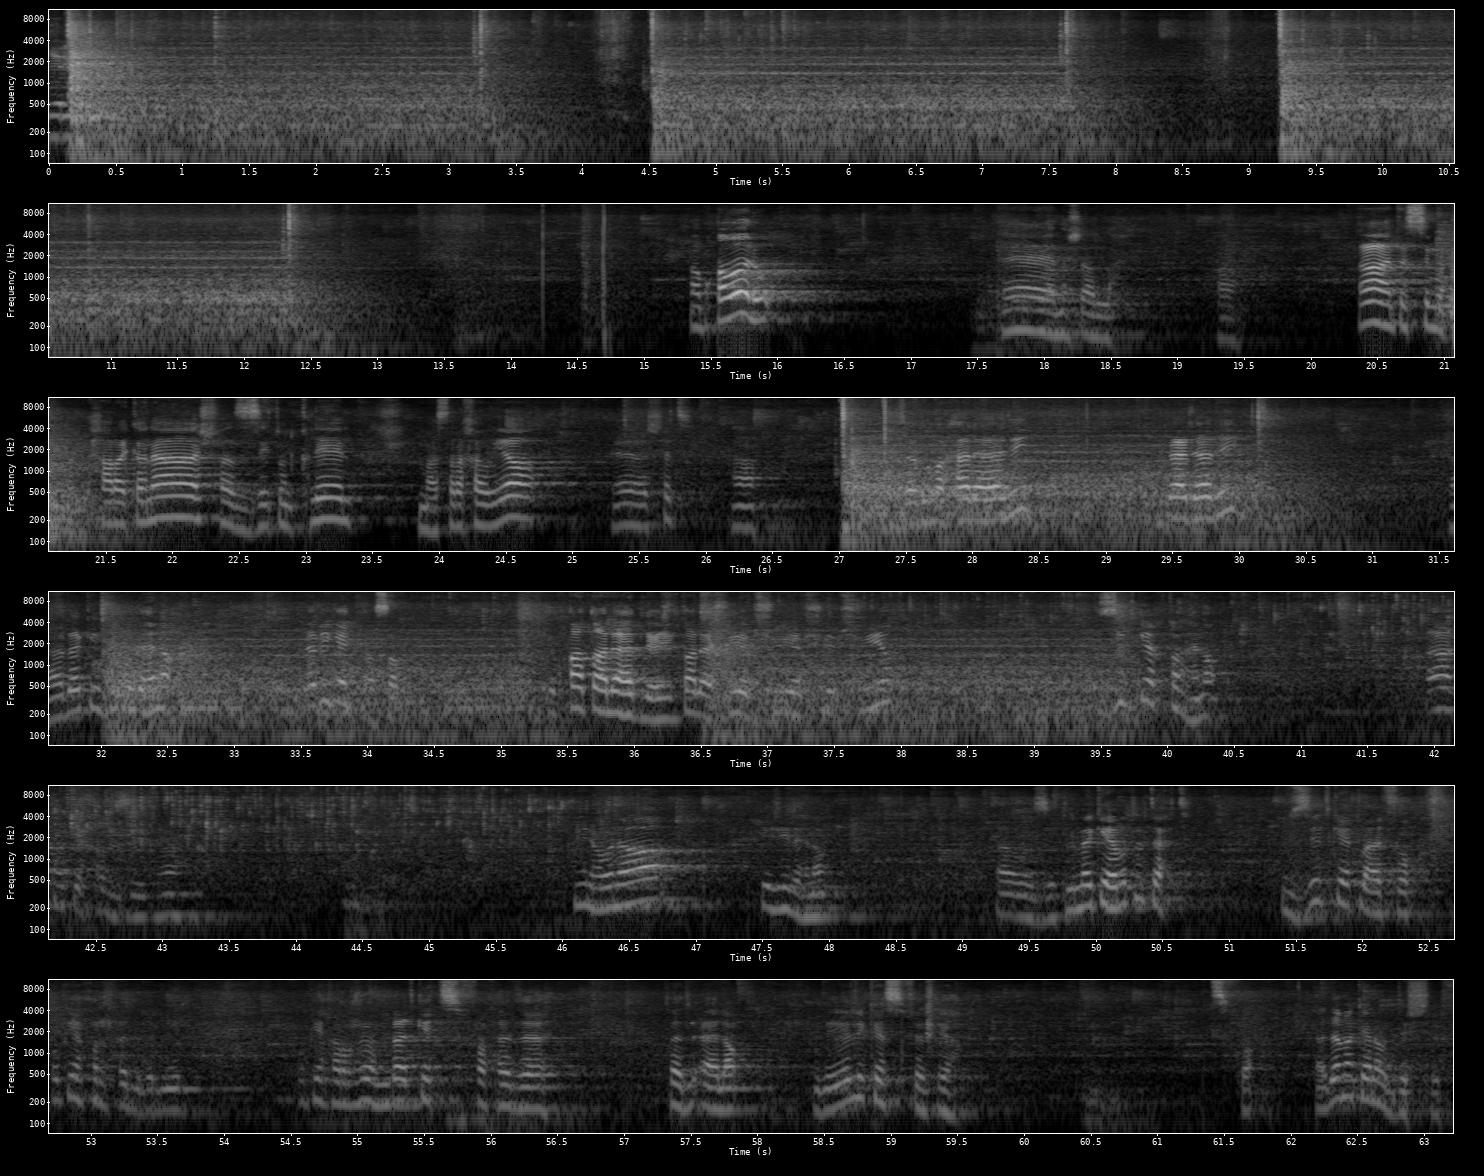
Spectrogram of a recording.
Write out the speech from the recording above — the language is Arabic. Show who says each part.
Speaker 1: ما بقى والو. آه ما شاء الله. آه, آه أنت السي محمد. الحركة ناشفه الزيتون قليل المعصرة خاوية. آه شت. آه. زاد المرحلة هذه. بعد هذه؟ هذا كيدخل هنا؟ هذه كيتعصر يبقى طالع هذا العيب طالع شوية بشوية بشوية بشوية. الزيت كيخطر هنا. ها آه كيخرج الزيت ها من هنا كيجي لهنا. ها هو الزيت. الماء كيهبط لتحت. والزيت كيطلع الفوق وكيخرج في هذا البرميل وكيخرجوه من بعد كيتصفى في هذا في هذه الآلة. هذه هي اللي كيصفي فيها تصفى هذا ما كان ودي الشرف.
